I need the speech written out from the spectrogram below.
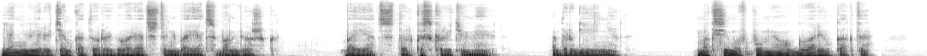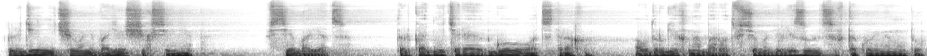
Я не верю тем, которые говорят, что не боятся бомбежек. Боятся, только скрыть умеют, а другие нет. Максимов, помню, говорил как-то, Людей, ничего не боящихся, нет. Все боятся. Только одни теряют голову от страха, а у других, наоборот, все мобилизуется в такую минуту,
